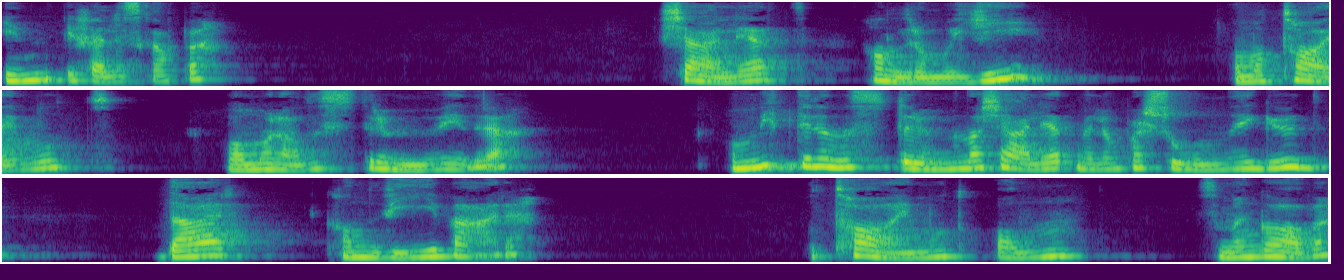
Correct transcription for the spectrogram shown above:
inn i fellesskapet. Kjærlighet handler om å gi, om å ta imot og om å la det strømme videre. Og midt i denne strømmen av kjærlighet mellom personene i Gud, der kan vi være. Og ta imot Ånden som en gave.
